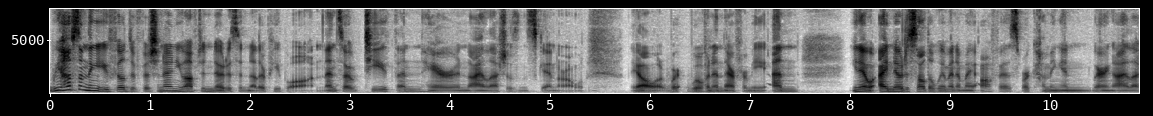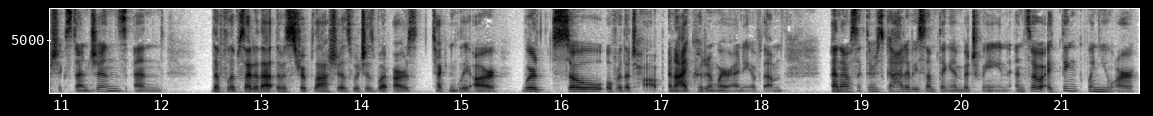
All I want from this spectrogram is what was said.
we have something you feel deficient in, you often notice in other people. And so teeth and hair and eyelashes and skin are all they all are woven in there for me. And you know, I noticed all the women in my office were coming in wearing eyelash extensions and the flip side of that, there was strip lashes, which is what ours technically are, were so over the top, and I couldn't wear any of them. And I was like, there's got to be something in between. And so I think when you are,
